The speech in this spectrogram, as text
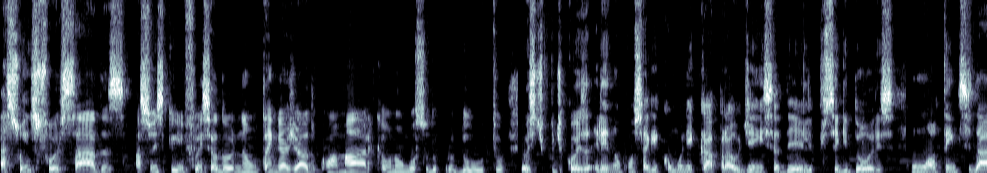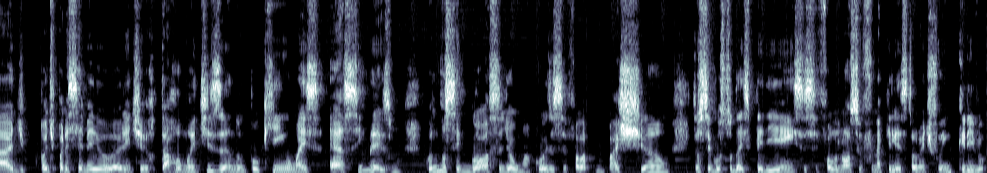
Ações forçadas, ações que o influenciador não está engajado com a marca ou não gostou do produto, ou esse tipo de coisa, ele não consegue comunicar para a audiência dele, para os seguidores, com autenticidade. Pode parecer meio, a gente tá romantizando um pouquinho, mas é assim mesmo. Quando você gosta de alguma coisa, você fala com paixão, então você gostou da experiência, você falou, nossa, eu fui naquele restaurante, foi incrível.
